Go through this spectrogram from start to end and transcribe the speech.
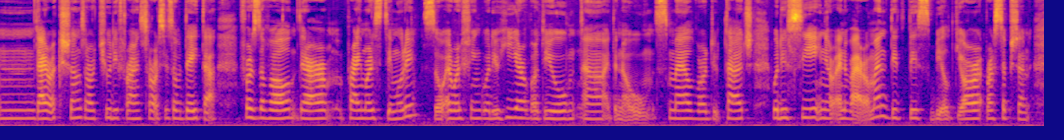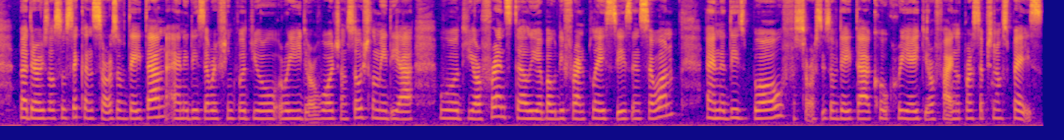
um, directions or two different sources of data. First of all, there are primary stimuli, so everything what you hear, what you uh, I don't know smell, what you touch, what you see in your environment. Did this build your perception? But there is also second source of data, and it is everything what you read or watch on social media, what your friends tell you about different places, and so on. And these both sources of data co-create your final perception of space.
